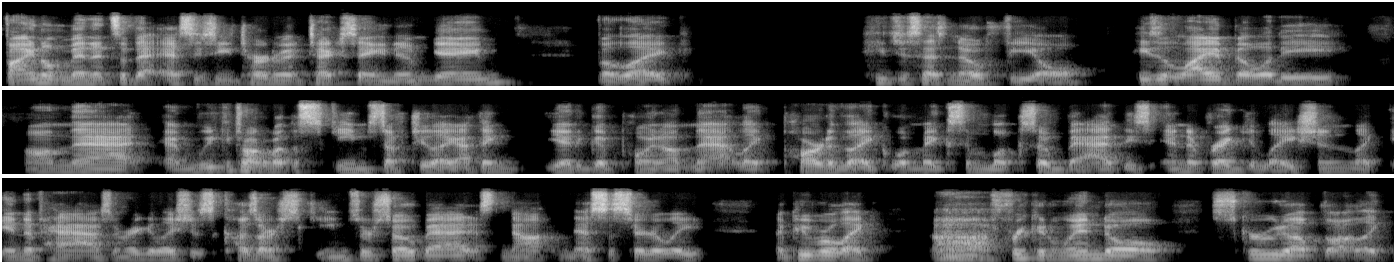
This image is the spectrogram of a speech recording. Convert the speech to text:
final minutes of that SEC tournament Texas A&M game, but like he just has no feel. He's a liability on that. And we can talk about the scheme stuff too. Like I think you had a good point on that. Like part of like what makes him look so bad, these end of regulation, like end of halves and regulations, because our schemes are so bad. It's not necessarily like people are like, ah, freaking Wendell screwed up. Like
